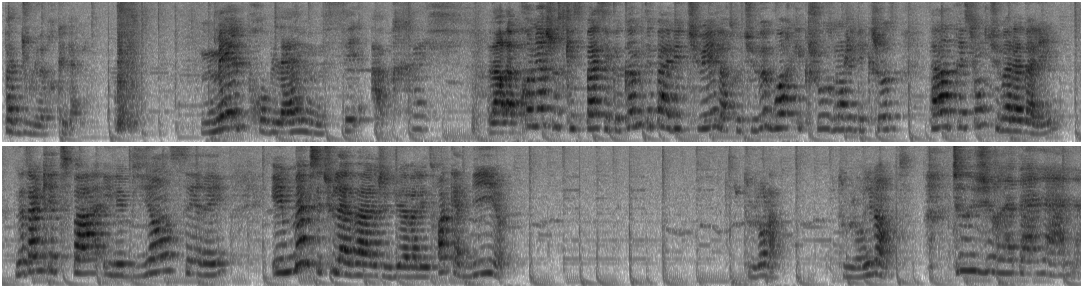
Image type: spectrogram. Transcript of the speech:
pas de douleur, que dalle. Mais le problème, c'est après. Alors la première chose qui se passe, c'est que comme t'es pas habitué, lorsque tu veux boire quelque chose, manger quelque chose, t'as l'impression que tu vas l'avaler. Ne t'inquiète pas, il est bien serré. Et même si tu l'avales, j'ai dû avaler 3-4 billes, toujours là, toujours vivante. Toujours la banane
